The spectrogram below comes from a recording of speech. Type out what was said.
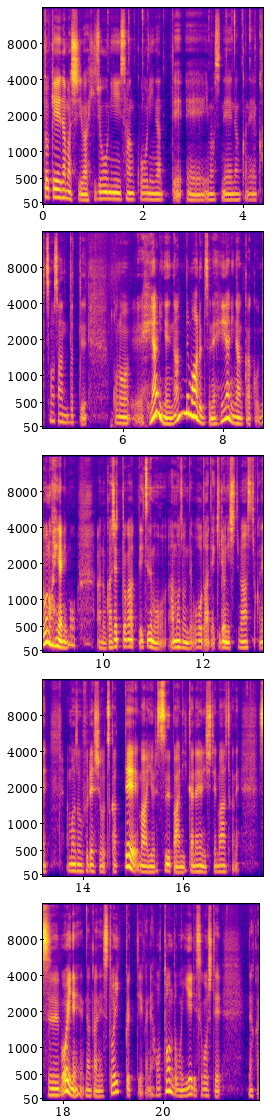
ト系魂は非常に参考になって、えー、いますね。なんかね、勝間さんだって、この部屋にね、何でもあるんですよね。部屋になんかこう、どの部屋にもあのガジェットがあって、いつでも Amazon でオーダーできるようにしてますとかね、Amazon フレッシュを使って、まあ、いわゆるスーパーに行かないようにしてますとかね、すごいね、なんかね、ストイックっていうかね、ほとんども家で過ごして、なんか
